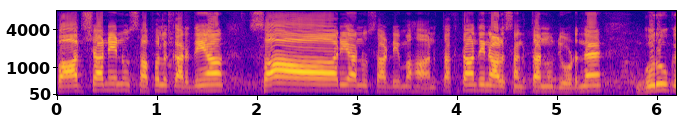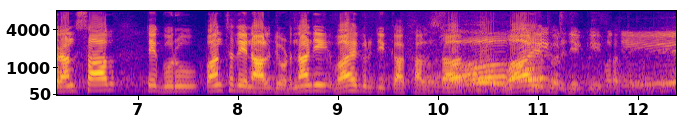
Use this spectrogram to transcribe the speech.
ਪਾਤਸ਼ਾਹ ਨੇ ਇਹਨੂੰ ਸਫਲ ਕਰਦਿਆਂ ਸਾਰਿਆਂ ਨੂੰ ਸਾਡੇ ਮਹਾਨ ਤਖਤਾਂ ਦੇ ਨਾਲ ਸੰਗਤਾਂ ਨੂੰ ਜੋੜਨਾ ਗੁਰੂ ਗ੍ਰੰਥ ਸਾਹਿਬ ਤੇ ਗੁਰੂ ਪੰਥ ਦੇ ਨਾਲ ਜੋੜਨਾ ਜੀ। ਵਾਹਿਗੁਰੂ ਜੀ ਕਾ ਖਾਲਸਾ, ਵਾਹਿਗੁਰੂ ਜੀ ਕੀ ਫਤਿਹ।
